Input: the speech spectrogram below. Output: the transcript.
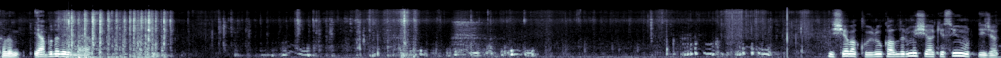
Bakalım. Ya bu da benim beyaz. Dişe bak kuyruğu kaldırmış ya kesin yumurtlayacak.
